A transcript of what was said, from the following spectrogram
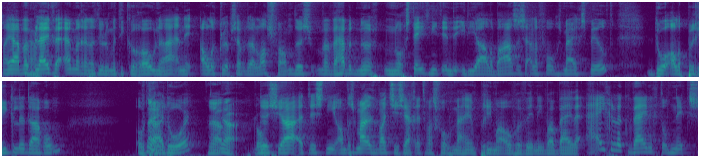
Maar ja, we Ja. blijven emmeren natuurlijk met die corona. En alle clubs hebben daar last van. Dus we, we hebben nog, nog steeds niet in de ideale basis volgens mij gespeeld. Door alle perikelen daarom. Of Nee. daardoor. ja. Dus ja, het is niet anders. Maar wat je zegt, het was volgens mij een prima overwinning. Waarbij we eigenlijk weinig tot niks...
